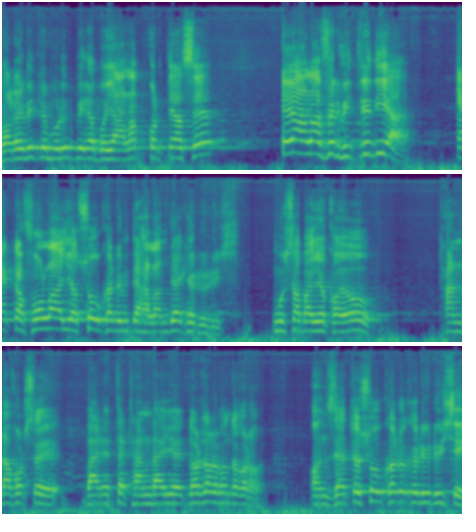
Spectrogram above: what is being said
ঘরের ভিতরে মুরব্বীরা বই আলাপ করতে আছে। এই আলাপের ভিতরে দিয়া একটা ফলা ইয়া চৌখাটের ভিতরে হালান দিয়া খেলে রইস মুসা ভাইয়ে কয় ঠান্ডা পড়ছে বাইরেতে ঠান্ডা ইয়ে দরজাটা বন্ধ করো। অন যেতে চৌখাটো খেলে রইছে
